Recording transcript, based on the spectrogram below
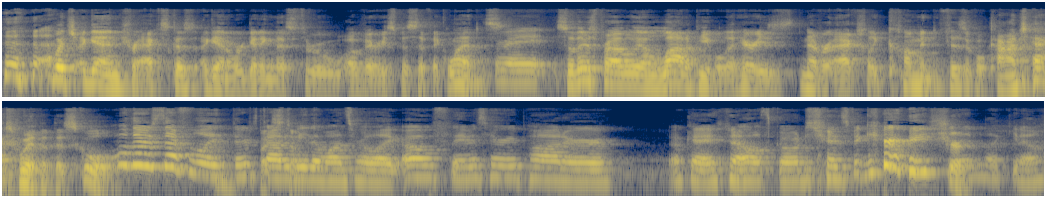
Which again tracks because again we're getting this through a very specific lens. right. So there's probably a lot of people that Harry's never actually come into physical contact with at the school. Well, there's definitely there's got to be the ones who are like, oh, famous Harry Potter. Okay, now let's go into Transfiguration. Sure. Like you know.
